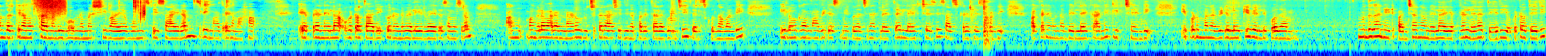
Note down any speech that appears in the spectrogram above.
అందరికీ నమస్కారం అండి ఓం నమ శివాయ ఓం శ్రీ సాయిరం శ్రీ మాత్రే నమ. ఏప్రిల్ నెల ఒకటో తారీఖు రెండు వేల ఇరవై ఐదో సంవత్సరం. మంగళవారం నాడు రుచిక రాశి దిన ఫలితాల గురించి తెలుసుకుందామండి. ఈలోగా మా వీడియోస్ మీకు నచ్చినట్లయితే లైక్ చేసి సబ్స్క్రైబ్ చేసుకోండి. పక్కనే ఉన్న బెల్ ఐకాన్ని క్లిక్ చేయండి. ఇప్పుడు మన వీడియోలోకి వెళ్ళిపోదాం. ముందుగా నేటి పంచాంగం నెల ఏప్రిల్ నెల తేదీ ఒకటో తేదీ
